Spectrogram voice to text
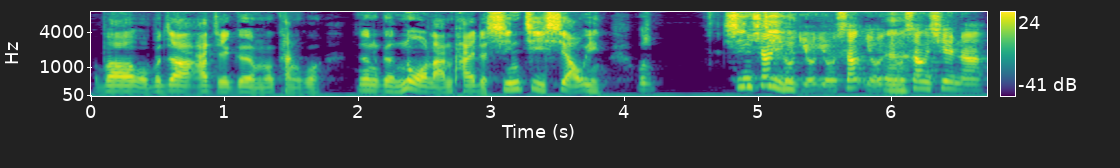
我不知道我不知道阿杰哥有没有看过，就是那个诺兰拍的《星际效应》。我说《星际有》有有上有有上线啊，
